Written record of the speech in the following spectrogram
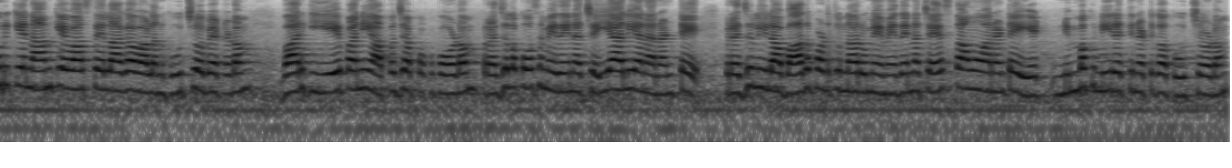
ఊరికే నామకే వాస్తేలాగా వాళ్ళని కూర్చోబెట్టడం వారికి ఏ పని అప్పజెప్పకపోవడం ప్రజల కోసం ఏదైనా చెయ్యాలి అని అంటే ప్రజలు ఇలా బాధపడుతున్నారు మేము ఏదైనా చేస్తాము అని అంటే ఎ- నిమ్మకు నీరెత్తినట్టుగా కూర్చోవడం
